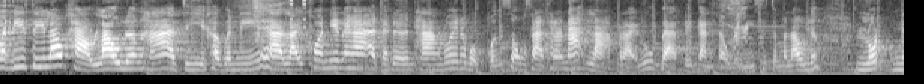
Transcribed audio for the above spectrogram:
สวัสดีซีเล่าข่าวเล่าเรื่อง 5G ค่ะวันนี้ค่ะหลายคนเนี่ยนะคะอาจจะเดินทางด้วยระบบขนส่งสาธารณะหลากหลายรูปแบบด้วยกันแต่วันนี้สิจะมาเล่าเรื่องรถเม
